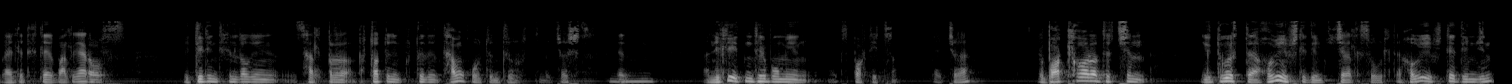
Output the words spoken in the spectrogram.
байлаа. Тэгэхээр Болгар улс мэдээллийн технологийн салбар дотоодын бүтэлийн 5% өндөр хүрсэн байж байгаа шүү дээ. Тэгэхээр нэлийн эдэн тэрбумын экспорт хийсэн байж байгаа. Бодлогоороо тэр чинь нэгдүгээрт хувийн хвшлээ дэмжиж байгаа гэсэн үг л дээ. Хувийн хвшлээ дэмжинэ.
